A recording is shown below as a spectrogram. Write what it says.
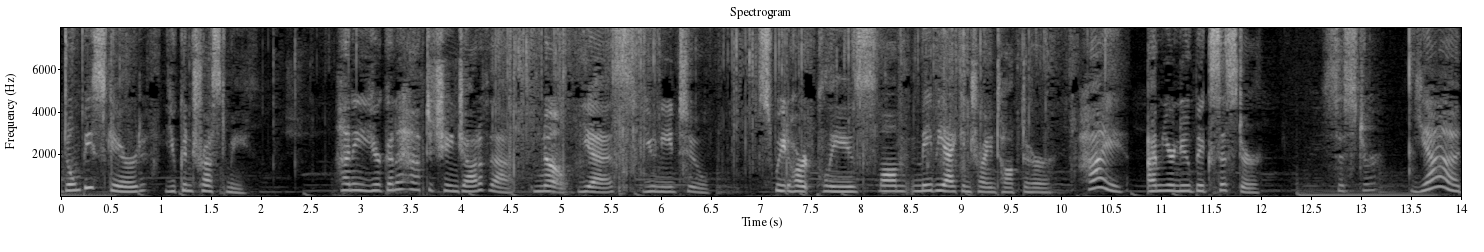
Don't be scared. You can trust me. Honey, you're gonna have to change out of that. No. Yes, you need to. Sweetheart, please. Mom, maybe I can try and talk to her. Hi, I'm your new big sister. Sister? Yeah,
